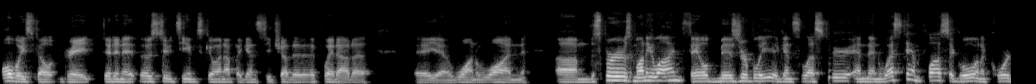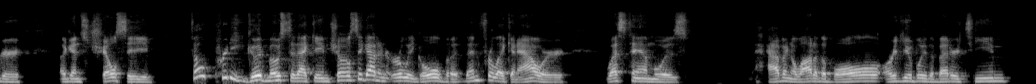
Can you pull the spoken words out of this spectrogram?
always felt great, didn't it? Those two teams going up against each other. They played out a a, one-one. Um, the Spurs money line failed miserably against Leicester, and then West Ham plus a goal and a quarter against Chelsea felt pretty good most of that game. Chelsea got an early goal, but then for like an hour, West Ham was having a lot of the ball, arguably the better team.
